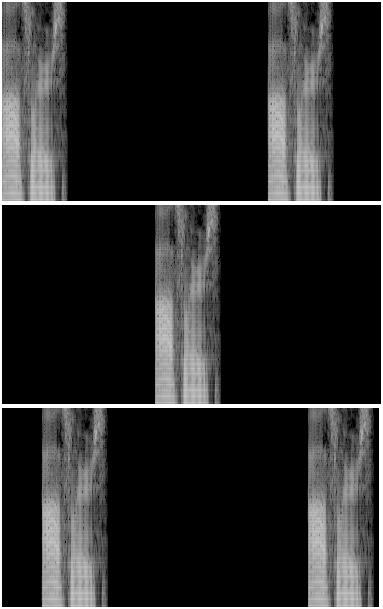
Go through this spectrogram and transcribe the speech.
Ostlers. Ostlers. Ostlers. Ostlers. Ostlers.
